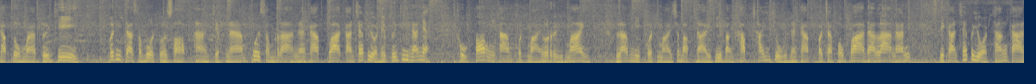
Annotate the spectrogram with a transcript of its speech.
ครับลงมาพื้นที่เพื่อที่จะสำรวจตรวจสอบอ่างเก็บน้ำห้วยสำราญนะครับ ว่าการใช้ประโยชน์ในพื้นที่นั้นเนี่ยถูกต้องตามกฎหมายหรือไม่ และมีกฎหมายฉบับใดที่บังคับใช้อยู่นะครับก็จะพบว่าด้านล่างนั้น มีการใช้ประโยชน์ทั้งการ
